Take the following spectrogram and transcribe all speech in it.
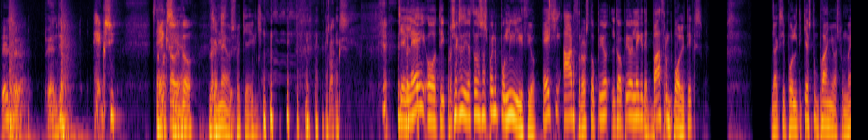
τέσσερα, πέντε, έξι. Σταματάω Έξι, ε. εδώ. Γενναίος, οκ. Εντάξει. και λέει ότι, προσέξτε γιατί αυτό θα σας πω είναι πολύ ηλίθιο. Έχει άρθρο στο οποίο, το οποίο λέγεται Bathroom Politics. Εντάξει, οι πολιτικές του μπάνιου ας πούμε.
